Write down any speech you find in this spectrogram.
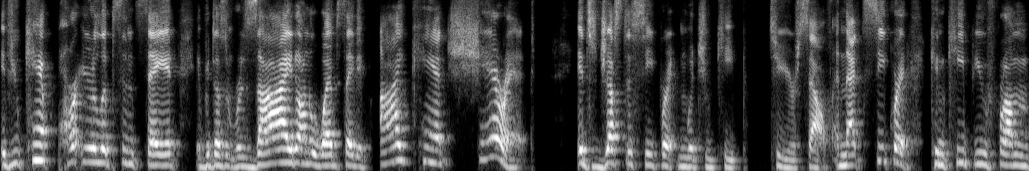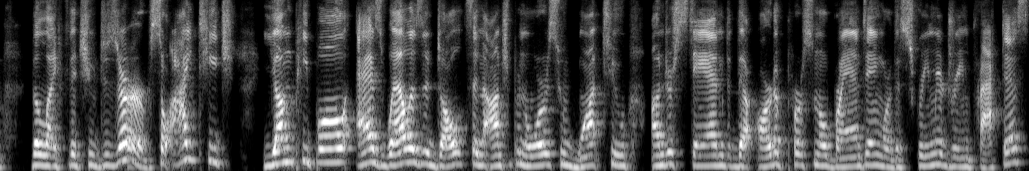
if you can't part your lips and say it, if it doesn't reside on a website, if I can't share it, it's just a secret in which you keep to yourself. And that secret can keep you from the life that you deserve. So I teach young people as well as adults and entrepreneurs who want to understand the art of personal branding or the scream your dream practice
